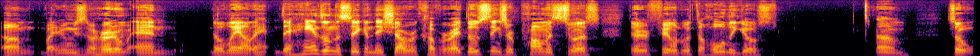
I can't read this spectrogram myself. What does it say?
Um, by any means, they'll hurt them, and they'll lay out the hands on the sick, and they shall recover. Right? Those things are promised to us that are filled with the Holy Ghost. Um, so,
